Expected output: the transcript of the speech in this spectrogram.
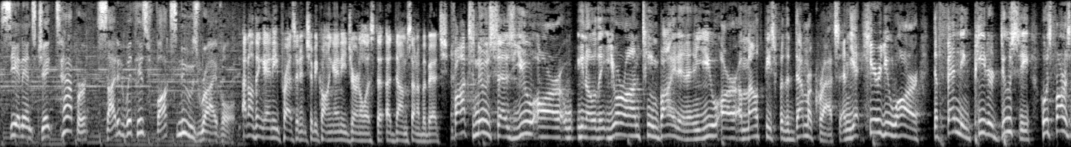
CNN's Jake Tapper sided with his Fox News rival. I don't think any president should be calling any journalist a, a dumb son of a bitch. Fox News says you are, you know, that you're on Team Biden and you are a mouthpiece for the Democrats. And yet here you are defending Peter Doocy, who, as far as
